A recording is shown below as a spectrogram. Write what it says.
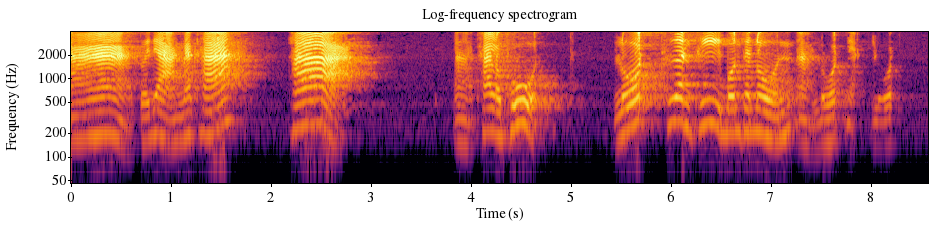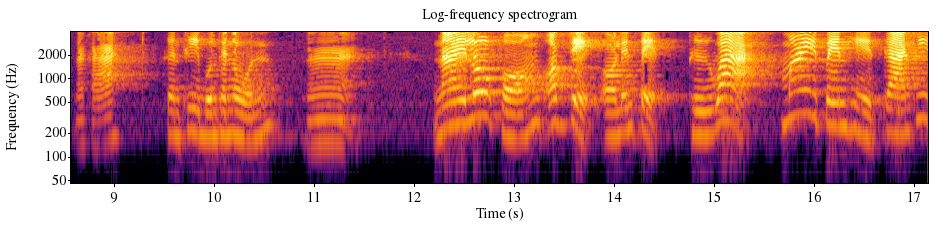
อ่าตัวอย่างนะคะ ถ้าอ่าถ้าเราพูดรถเคลื่อนที่บนถนนอ่ารถเนี่ยรถนะคะ เคลื่อนที่บนถนนอ่าในโลกของ Object Oriented ถือว่าไม่เป็นเหตุการณ์ที่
